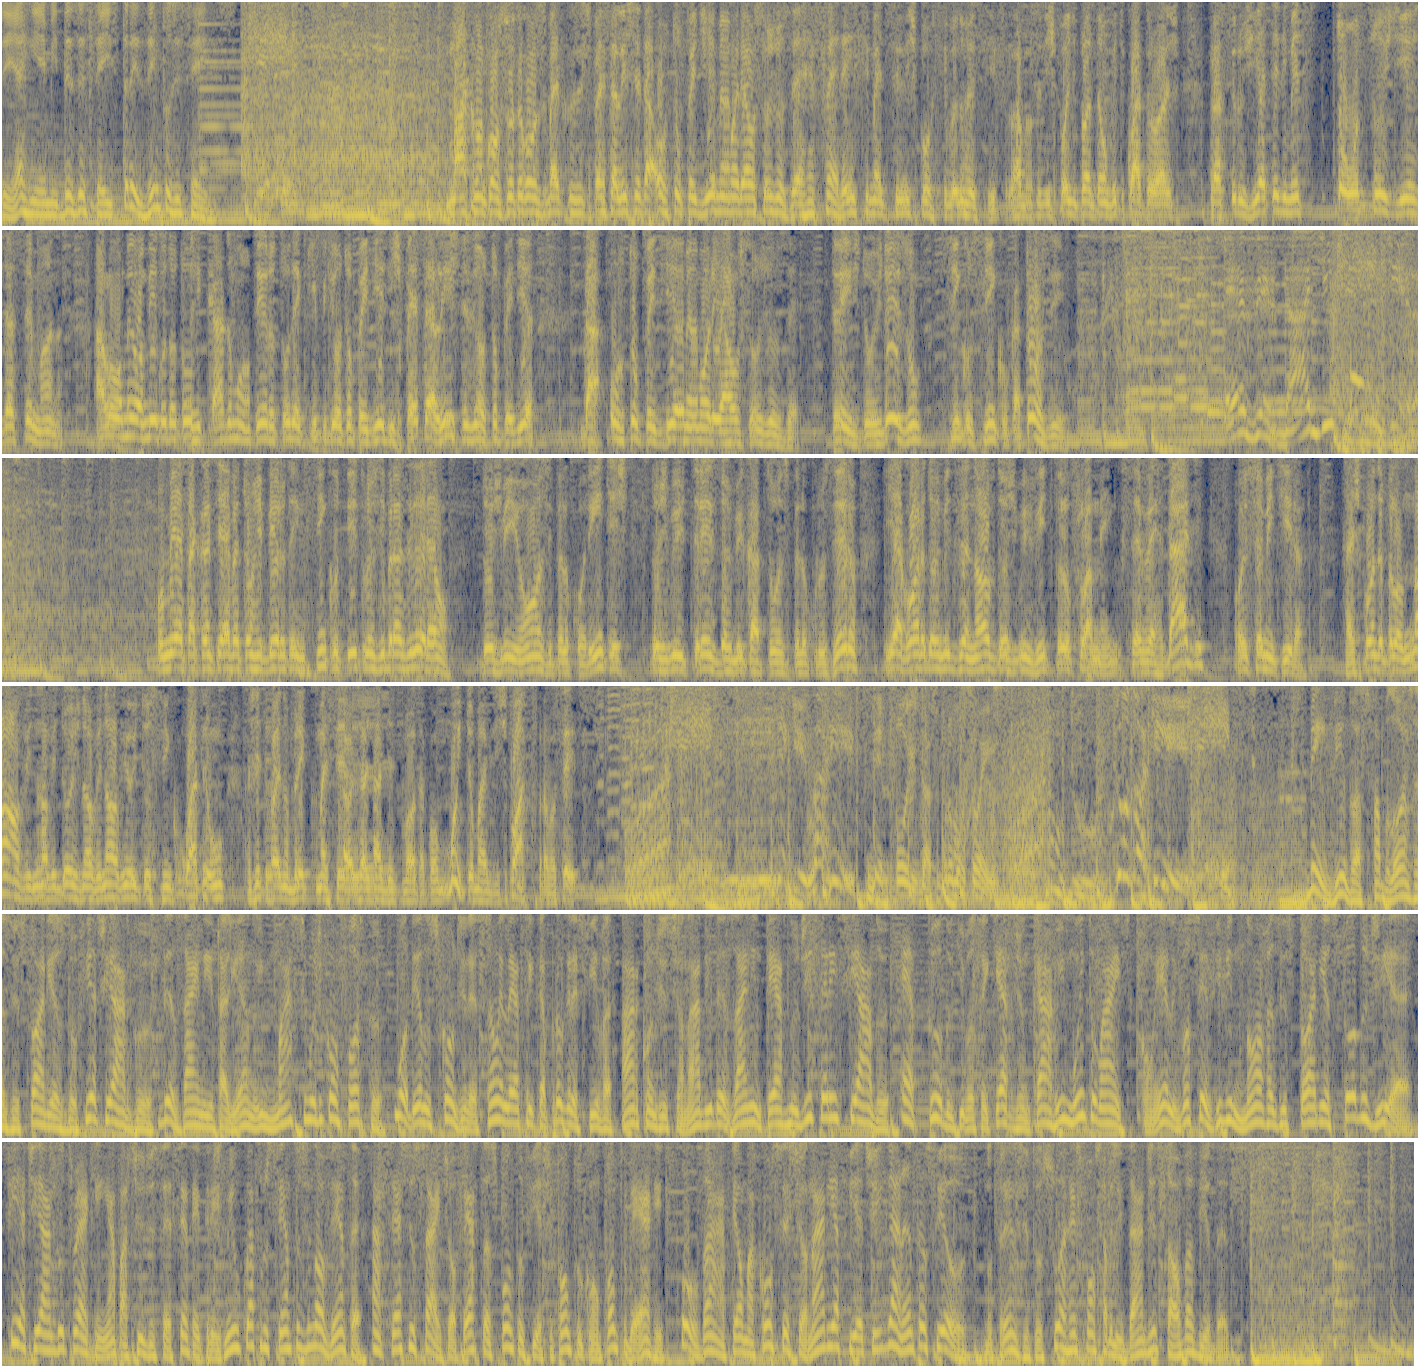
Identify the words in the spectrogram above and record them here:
CRM 16306. Marca uma consulta com os médicos especialistas da Ortopedia Memorial São José, referência em medicina esportiva no Recife. Lá você dispõe de plantão 24 horas para cirurgia e atendimentos todos os dias da semana. Alô, meu amigo doutor Ricardo Monteiro, toda a equipe de ortopedia, de especialistas em ortopedia da Ortopedia Memorial São José. 3221 5514. É verdade ou mentira? O meio atacante Everton Ribeiro tem cinco títulos de Brasileirão. 2011 pelo Corinthians, 2013, 2014 pelo Cruzeiro e agora 2019, 2020 pelo Flamengo. Isso é verdade ou isso é mentira? Responda pelo 992998541. A gente vai no break comercial e já já a gente volta com muito mais esportes para vocês. Depois das promoções, tudo, tudo aqui. Bem-vindo às fabulosas histórias do Fiat Argo. Design italiano e máximo de conforto. Modelos com direção elétrica progressiva, ar-condicionado e design interno diferenciado. É tudo que você quer de um carro e muito mais. Com ele você vive novas histórias todo dia. Fiat Argo Tracking a partir de 63.490. Acesse o site ofertas.fiat.com.br ou vá até uma concessionária Fiat e garanta o seu. No trânsito, sua responsabilidade salva vidas.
